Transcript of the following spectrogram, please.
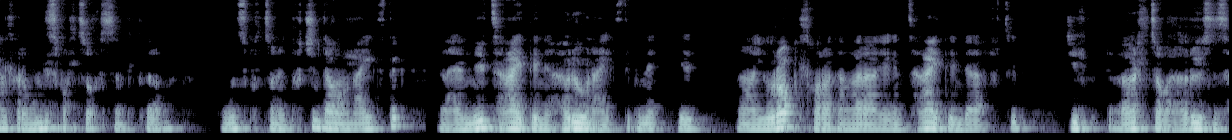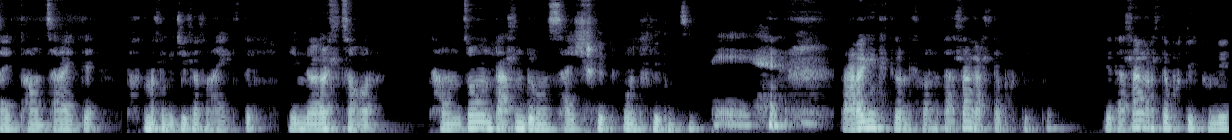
нь болохоор үндэс болцоо гэсэн хэлбэр байна. Үндэс болцооны 45% хаягддаг. Харин нийт цагаан эдээний 20% хаягддаг гинэ. Тэгээд Европт болохоор дангаараа яг энэ цагаан эдээн дээр авч үзэхэд жилд ойролцоогоор 29 сая тонн цагаан эдээ тогтмол ингэж жил болгон хаягддаг. Энэ ойролцоогоор 574 сая ширхэг өндөртэй тэнцэн. Тий. Дараагийн категори нь болохоор далайн гаралтай бүтээгдэхүүн. Тэгээд далайн гаралтай бүтээгдэхүүний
